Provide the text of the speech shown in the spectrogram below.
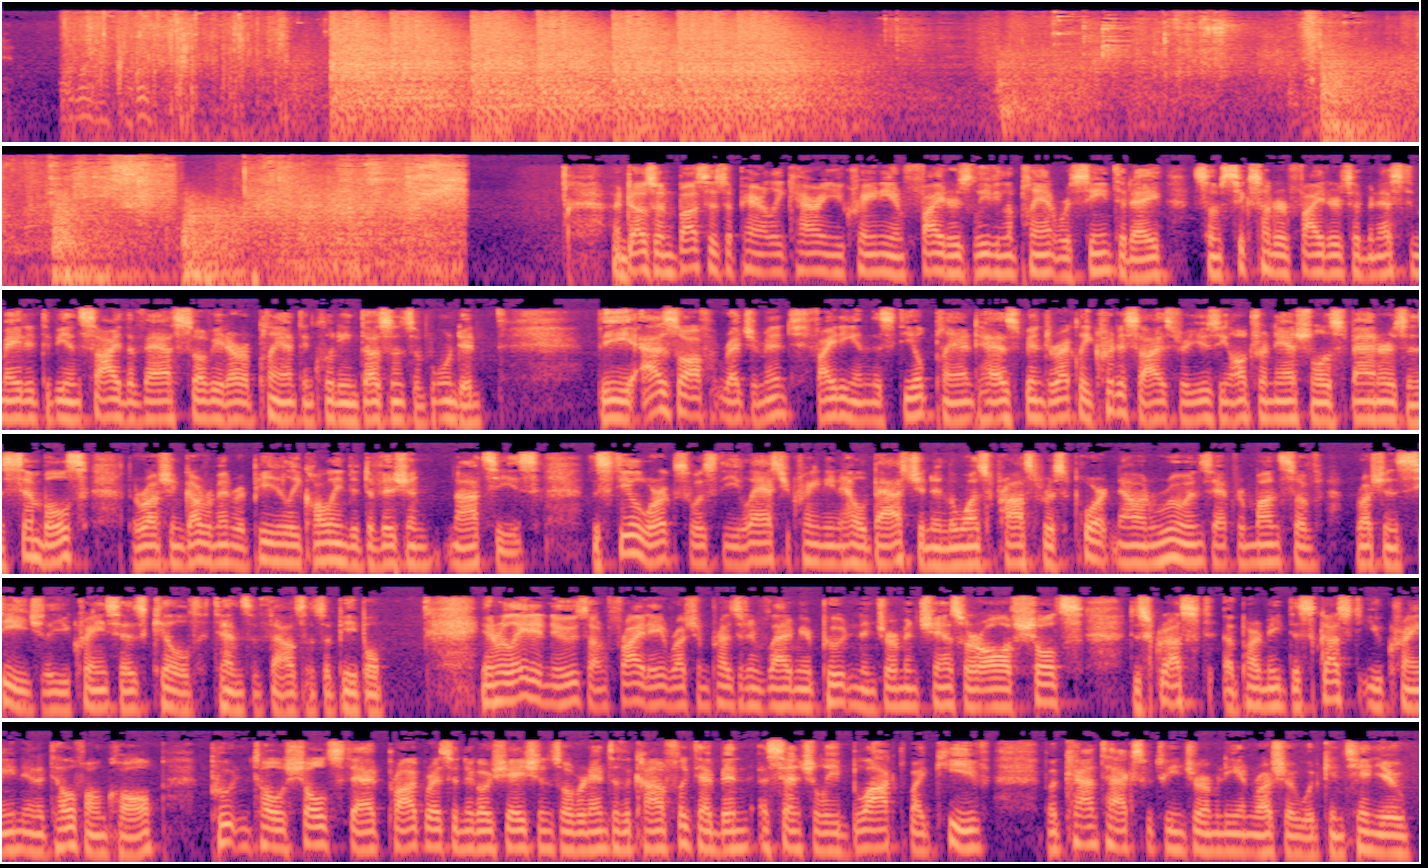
Dozen buses apparently carrying Ukrainian fighters leaving the plant were seen today. Some 600 fighters have been estimated to be inside the vast Soviet era plant, including dozens of wounded. The Azov regiment fighting in the steel plant has been directly criticized for using ultra-nationalist banners and symbols, the Russian government repeatedly calling the division Nazis. The steelworks was the last Ukrainian-held bastion in the once prosperous port, now in ruins after months of Russian siege The Ukraine says killed tens of thousands of people. In related news, on Friday, Russian President Vladimir Putin and German Chancellor Olaf Scholz discussed, uh, pardon me, discussed Ukraine in a telephone call. Putin told Scholz that progress in negotiations over an end to the conflict had been essentially blocked by Kiev, but contacts between Germany and Russia would continue.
